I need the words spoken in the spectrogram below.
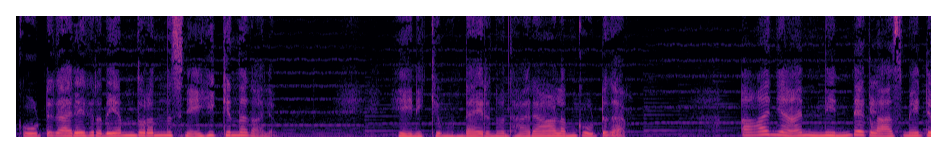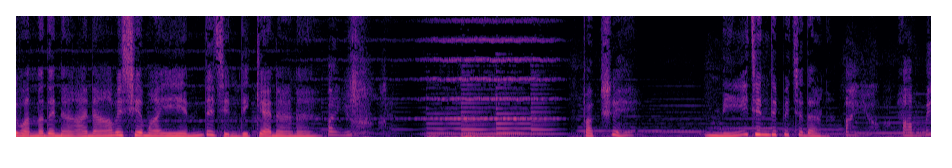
കൂട്ടുകാരെ ഹൃദയം തുറന്ന് സ്നേഹിക്കുന്ന കാലം. എനിക്കും ഉണ്ടായിരുന്നു ധാരാളം കൂട്ടുകാർ. ആ ഞാൻ നിന്റെ ക്ലാസ്മേറ്റ് വന്നതിന് അനാവശ്യമായി എന്ത് ചിന്തിക്കാനാണ്? അയ്യോ. പക്ഷേ നീ ചിന്തിപ്പിച്ചതാണ്. അയ്യോ അമ്മേ.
